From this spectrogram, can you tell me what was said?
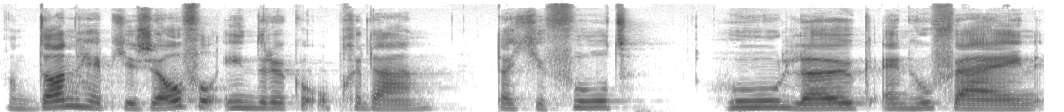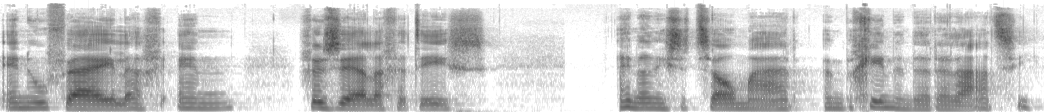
Want dan heb je zoveel indrukken opgedaan dat je voelt hoe leuk en hoe fijn en hoe veilig en gezellig het is. En dan is het zomaar een beginnende relatie.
